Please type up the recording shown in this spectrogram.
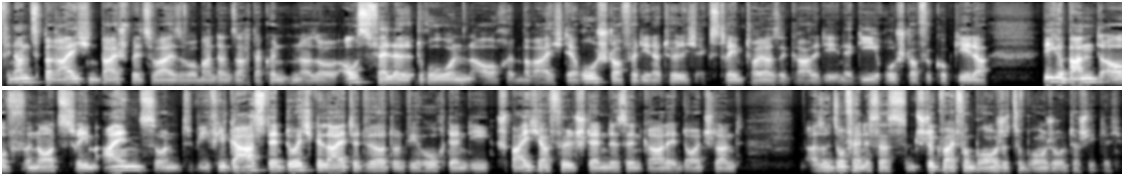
Finanzbereichen beispielsweise, wo man dann sagt, da könnten also Ausfälle drohen, auch im Bereich der Rohstoffe, die natürlich extrem teuer sind, gerade die Energierohstoffe guckt jeder wie gebannt auf Nord Stream 1 und wie viel Gas denn durchgeleitet wird und wie hoch denn die Speicherfüllstände sind, gerade in Deutschland. Also insofern ist das ein Stück weit von Branche zu Branche unterschiedlich.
